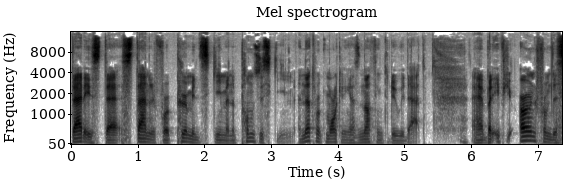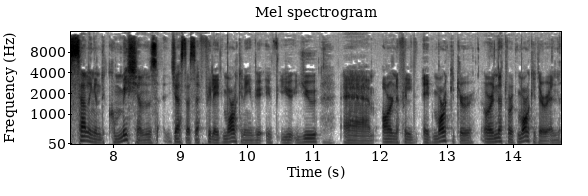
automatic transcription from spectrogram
that is the standard for a pyramid scheme and a ponzi scheme. And network marketing has nothing to do with that. Uh, but if you earn from the selling and the commissions just as affiliate marketing if you if you, you um, are an affiliate marketer or a network marketer and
